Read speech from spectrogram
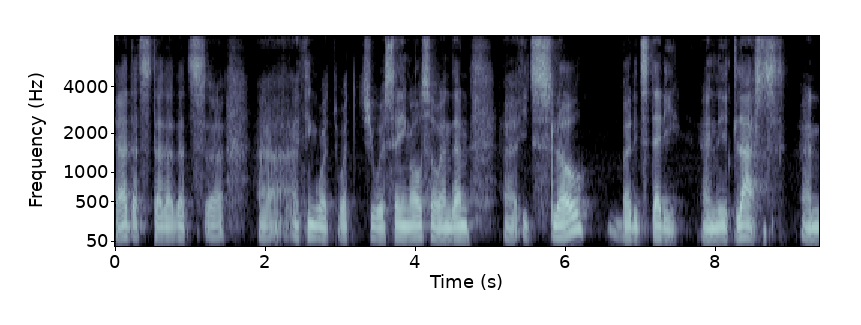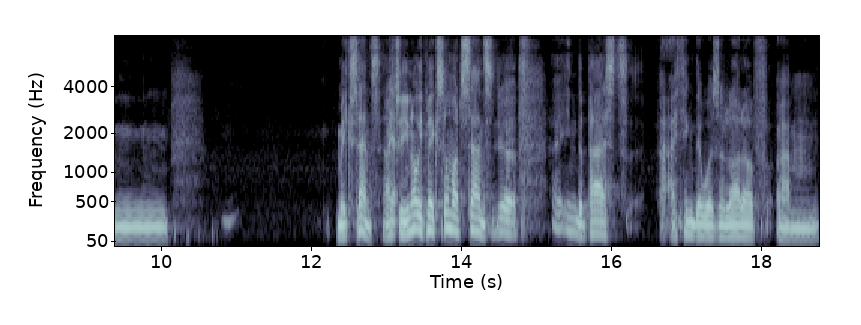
Yeah that's that, that- that's uh, uh, i think what what you were saying also. And then uh, it's slow but it's steady and it lasts. And makes sense. Actually you know it makes so much sense. Uh, in the past i think there was a lot of um,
